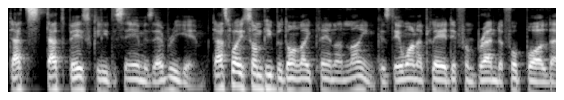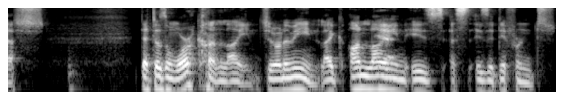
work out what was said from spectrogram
That's that's basically the same as every game. That's why some people don't like playing online because they want to play a different brand of football that that doesn't work online. Do you know what I mean? Like online is a, is a different,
